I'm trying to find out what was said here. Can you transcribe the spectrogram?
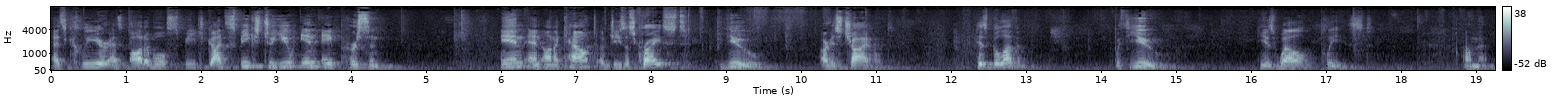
as clear as audible speech. God speaks to you in a person. In and on account of Jesus Christ, you are his child, his beloved. With you, he is well pleased. Amen.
